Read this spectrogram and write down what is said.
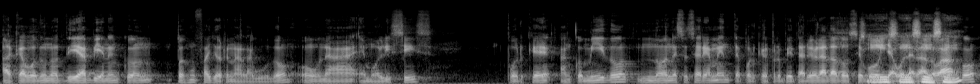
al cabo de unos días vienen con pues, un fallo renal agudo o una hemólisis porque han comido, no necesariamente porque el propietario le ha dado cebolla o le ha dado ajo,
